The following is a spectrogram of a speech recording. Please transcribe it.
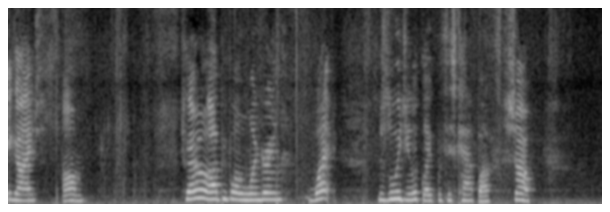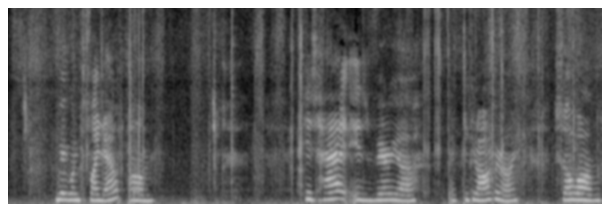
Hey guys, um, so I know a lot of people are wondering what does Luigi look like with his cap off. So we're going to find out. Um, his hat is very uh, I take it off and on. So um,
